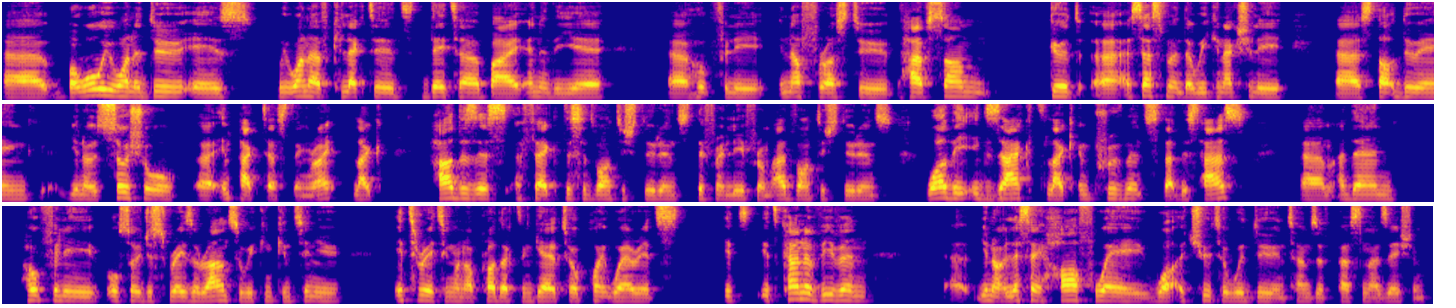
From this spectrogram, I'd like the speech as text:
uh, but what we want to do is we want to have collected data by end of the year, uh, hopefully enough for us to have some good uh, assessment that we can actually uh, start doing, you know, social uh, impact testing, right? Like, how does this affect disadvantaged students differently from advantaged students? What are the exact like improvements that this has? Um, and then hopefully also just raise around so we can continue iterating on our product and get it to a point where it's it's it's kind of even uh, you know, let's say halfway what a tutor would do in terms of personalization.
